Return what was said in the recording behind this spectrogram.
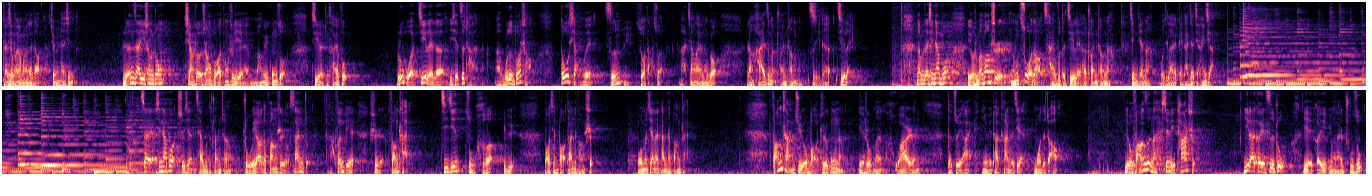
感谢朋友们来到俊伟谈心。人在一生中享受着生活，同时也忙于工作，积累着财富。如果积累了一些资产啊，无论多少，都想为子女做打算啊，将来能够让孩子们传承自己的积累。那么在新加坡有什么方式能做到财富的积累和传承呢？今天呢，我就来给大家讲一讲。在新加坡实现财富的传承，主要的方式有三种啊，分别是房产、基金组合与保险保单的方式。我们先来谈谈房产。房产具有保值功能，也是我们华人的最爱，因为它看得见、摸得着。有房子呢，心里踏实，一来可以自住，也可以用来出租。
